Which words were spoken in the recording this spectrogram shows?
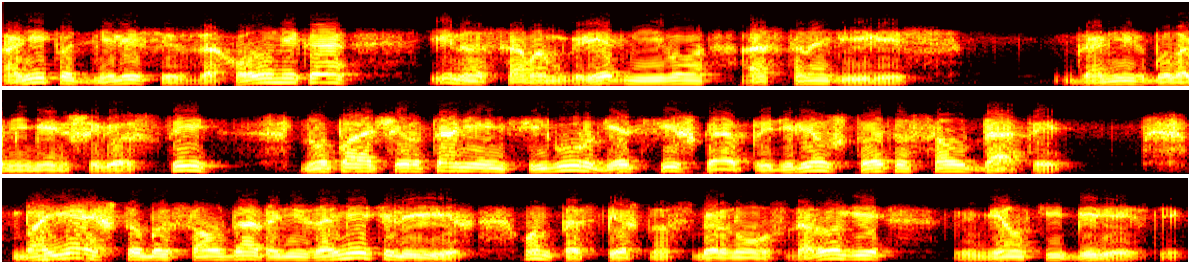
Они поднялись из-за холмика и на самом гребне его остановились. До них было не меньше версты, но по очертаниям фигур дед Фишка определил, что это солдаты. Боясь, чтобы солдаты не заметили их, он поспешно свернул с дороги в мелкий березник.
